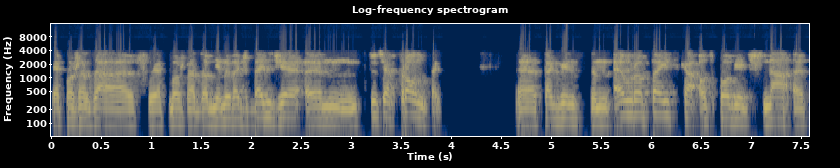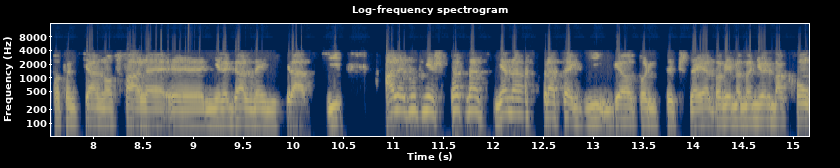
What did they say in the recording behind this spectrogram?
jak można, za, jak można domniemywać, będzie instytucja Frontex, E, tak więc europejska odpowiedź na e, potencjalną falę e, nielegalnej migracji, ale również pewna zmiana strategii geopolitycznej, albowiem Emmanuel Macron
